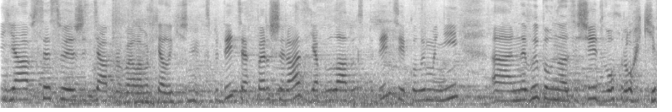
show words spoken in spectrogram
Я все своє життя провела в археологічних експедиціях. Перший раз я була в експедиції, коли мені е, не виповнилося ще й двох років.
